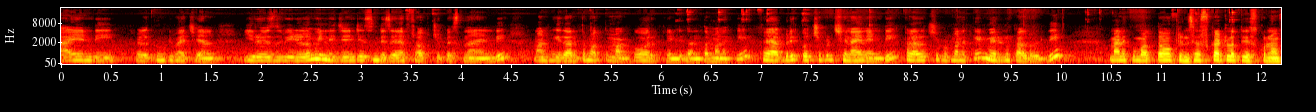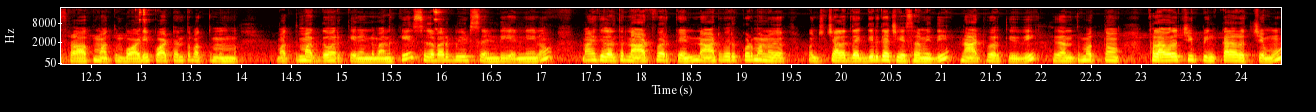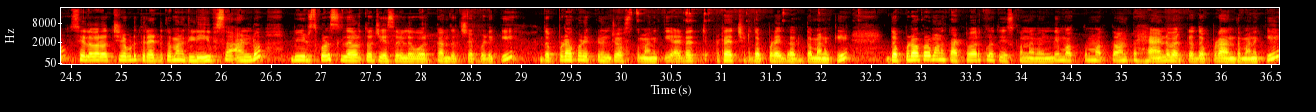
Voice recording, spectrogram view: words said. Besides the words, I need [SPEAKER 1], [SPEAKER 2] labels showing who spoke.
[SPEAKER 1] Hi అండి. Welcome to my channel. ఈ రోజు వీడియోలో మీరు డిజైన్ చేసిన డిజైనర్ ఫ్రాక్ చూపిస్తున్నానండి. మనకి ఇదంతా మొత్తం మగ్గం వర్క్ అండి. ఇదంతా మనకి ఫ్యాబ్రిక్ వచ్చేప్పుడు చినాయన్ అండి కలర్ వచ్చేప్పుడు మనకి మెరూన్ కలర్ ఇది మనకి మొత్తం ప్రిన్సెస్ కట్లో తీసుకున్నాం ఫ్రాక్. మొత్తం బాడీ పార్ట్ అంతా మొత్తం మొత్తం మగ్గం వర్కేనండి మనకి. సిల్వర్ బీడ్స్ అండి నేను. మనకి ఇదంతా నాట్ వర్క్ అండి. నాట్ వర్క్ కూడా మనం కొంచెం చాలా దగ్గరగా చేసాం ఇది. నాట్ వర్క్ ఇది. ఇదంతా మొత్తం ఫ్లవర్ వచ్చి పింక్ కలర్ వచ్చాము. సిల్వర్ వచ్చేటప్పుడు థ్రెడ్తో మనకి లీవ్స్ అండ్ బీడ్స్ కూడా సిల్వర్తో చేసాం ఇలా వర్క్ అంత వచ్చేప్పటికి. దుప్పడా కూడా ఇక్కడ నుంచి వస్తుంది మనకి. అటాచ్ అటాచ్డ్ దుప్పడా ఇదంతా మనకి. దుప్పడా కూడా మనం కట్ వర్క్లో తీసుకున్నామండి. మొత్తం మొత్తం అంతా హ్యాండ్ వర్క్ దుప్పడా అంతా మనకి.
